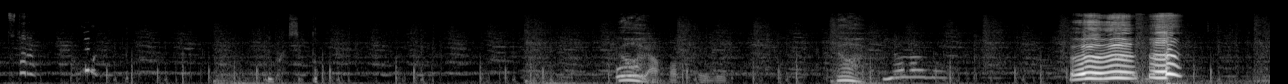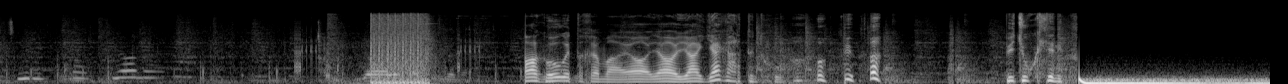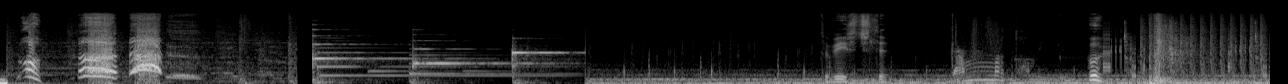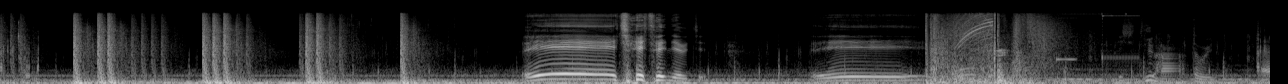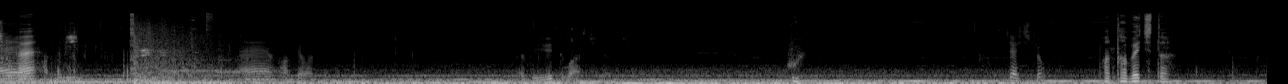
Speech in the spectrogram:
Йоо яа. Йоо. Э, э. Яна. Намайг хөөгд тах юм аа. Йоо ёо яа яг ардын тхүү. Оо, Би би зүглээ нэг. Тэ би ирчлээ. Ямар том юм бэ? Хөө. Ээ, чи тэн явж. Ээ. Тэр хаатай үе. Аа? Аа. Хол яваад. Аа, ирээдүг гарч ирээд тийш. Хүй. Чи ачиж юу? Панта байж та.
